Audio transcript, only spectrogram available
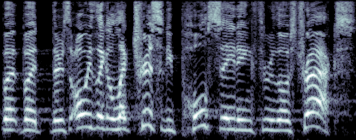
but but there's always like electricity pulsating through those tracks.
